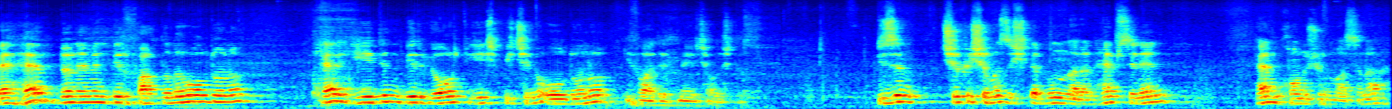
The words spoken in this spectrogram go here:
Ve her dönemin bir farklılığı olduğunu, her yiğidin bir yoğurt yiyiş biçimi olduğunu ifade etmeye çalıştık. Bizim çıkışımız işte bunların hepsinin hem konuşulmasına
